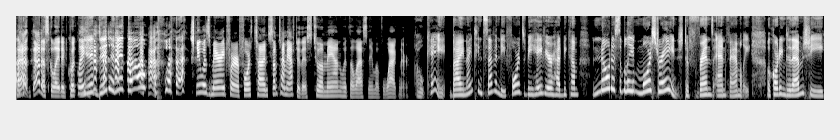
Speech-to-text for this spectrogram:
that that escalated quickly. You didn't it though? she was married for a fourth time sometime after this to a man with the last name of Wagner. Okay. By 1970, Ford's behavior had become noticeably more strange to friends and family. According to them, she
